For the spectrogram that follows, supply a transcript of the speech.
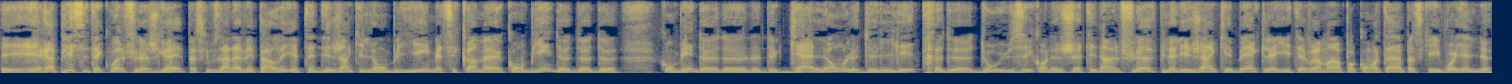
Et, rappelez, c'était quoi le Flushgate? Parce que vous en avez parlé. Il y a peut-être des gens qui l'ont oublié, mais c'est comme euh, combien de, de, de, combien de, de, de gallons, de litres d'eau usée qu'on a jeté dans le fleuve. Puis là, les gens à Québec, là, ils étaient vraiment pas contents parce qu'ils voyaient le,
